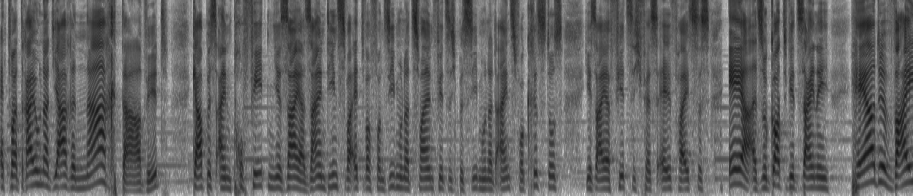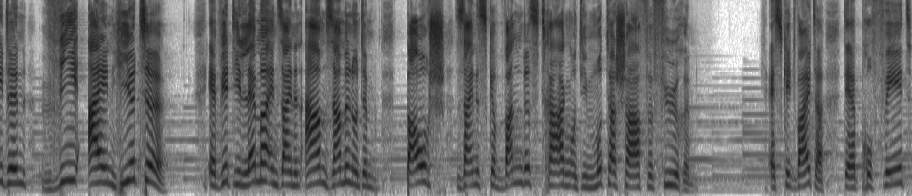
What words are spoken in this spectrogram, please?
etwa 300 Jahre nach David gab es einen Propheten Jesaja. Sein Dienst war etwa von 742 bis 701 vor Christus. Jesaja 40, Vers 11 heißt es: Er, also Gott, wird seine Herde weiden wie ein Hirte. Er wird die Lämmer in seinen Arm sammeln und im Bauch seines Gewandes tragen und die Mutterschafe führen. Es geht weiter. Der Prophet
